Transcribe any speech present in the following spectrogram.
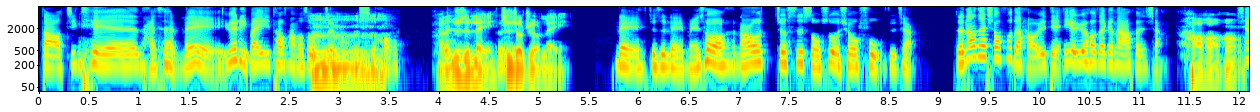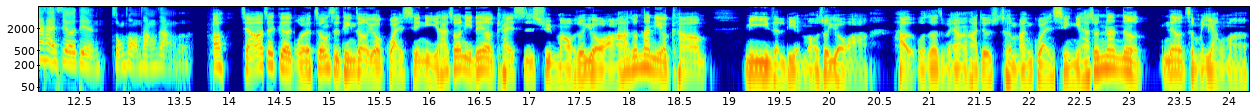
到今天还是很累，因为礼拜一通常都是我们最忙的时候，反正就是累，这周只有累，累就是累，没错，然后就是手术的修复，就这样。等到再修复的好一点，一个月后再跟大家分享。好好好，现在还是有点肿肿胀胀的。哦，讲到这个，我的忠实听众有关心你，他说你那有开视讯吗？我说有啊。他说那你有看到咪咪的脸吗？我说有啊。他我说怎么样？他就是很蛮关心你。他说那那有那有怎么样吗？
